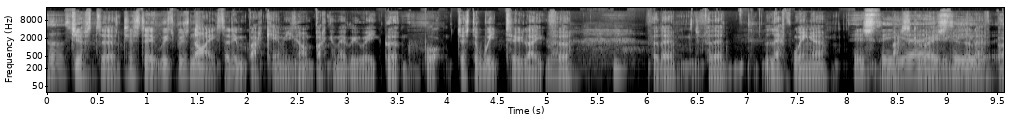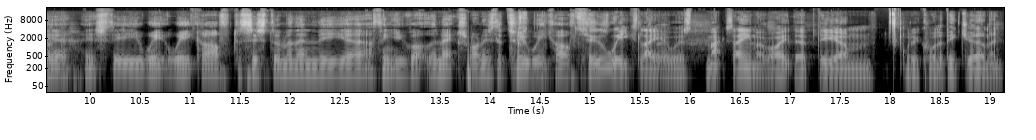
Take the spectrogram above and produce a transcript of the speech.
just a, just a, which was nice. I didn't back him. You can't back him every week, but what? Just a week too late for for the for the left winger. It's the uh, it's masquerading as the a left back. yeah, it's the week week after system, and then the uh, I think you've got the next one is the two week after. Two system. weeks later was Max Ehmer, right? The the um what do we call it? the big German,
